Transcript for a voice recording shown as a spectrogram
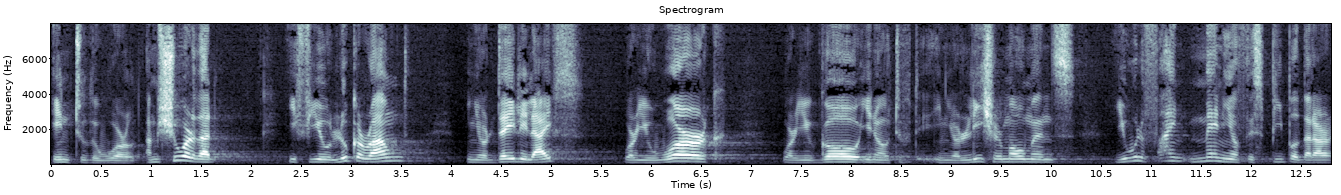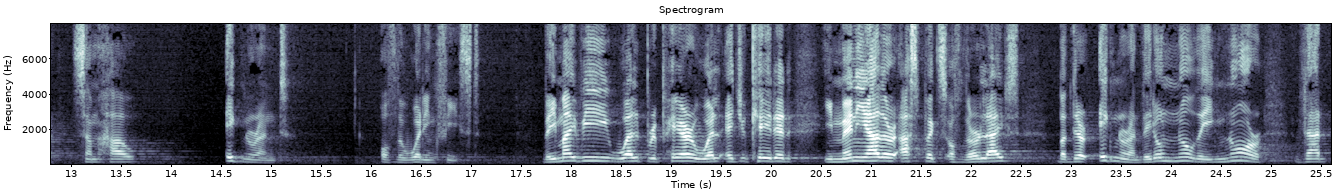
into the world. I'm sure that if you look around in your daily lives, where you work, where you go, you know, to, in your leisure moments, you will find many of these people that are somehow ignorant of the wedding feast. They might be well prepared, well educated in many other aspects of their lives, but they're ignorant. They don't know, they ignore that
